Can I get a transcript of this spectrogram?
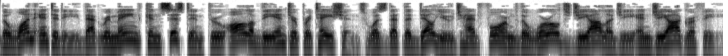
The one entity that remained consistent through all of the interpretations was that the deluge had formed the world's geology and geography.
